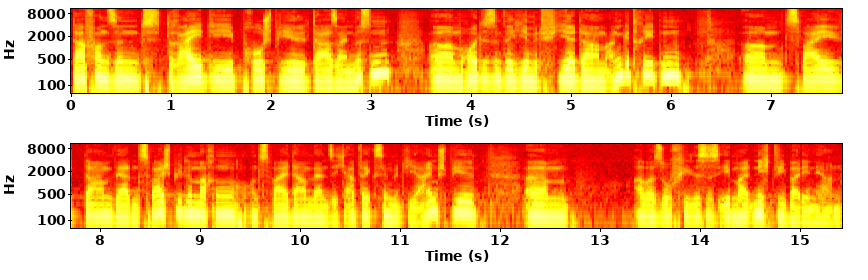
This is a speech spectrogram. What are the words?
Davon sind drei, die pro Spiel da sein müssen. Ähm, heute sind wir hier mit vier Damen angetreten. Ähm, zwei Damen werden zwei Spiele machen und zwei Damen werden sich abwechseln mit je einem Spiel. Ähm, aber so viel ist es eben halt nicht wie bei den Herren.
